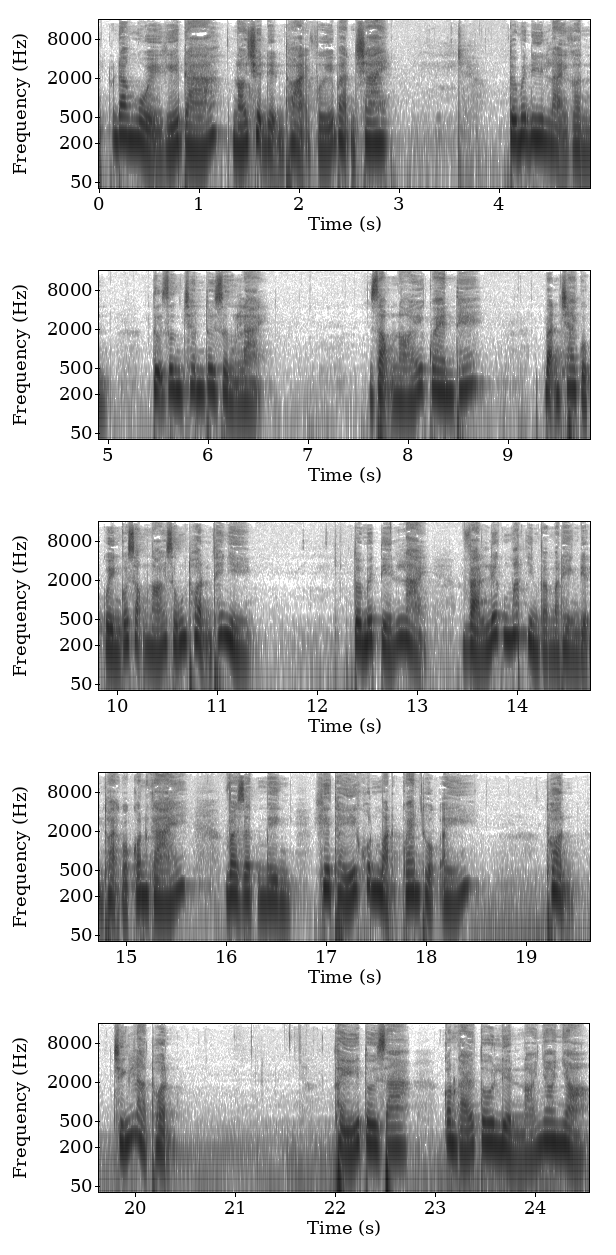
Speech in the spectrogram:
nó đang ngồi ghế đá nói chuyện điện thoại với bạn trai. Tôi mới đi lại gần, tự dưng chân tôi dừng lại. Giọng nói quen thế, bạn trai của Quỳnh có giọng nói giống Thuận thế nhỉ? Tôi mới tiến lại và liếc mắt nhìn vào màn hình điện thoại của con gái và giật mình khi thấy khuôn mặt quen thuộc ấy. Thuận, chính là Thuận. Thấy tôi ra, con gái tôi liền nói nho nhỏ.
